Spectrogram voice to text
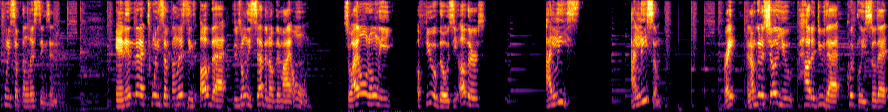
20 something listings in there. And in that 20 something listings, of that, there's only seven of them I own. So I own only a few of those. The others, I lease. I lease them. Right? And I'm going to show you how to do that quickly so that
